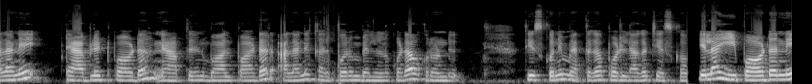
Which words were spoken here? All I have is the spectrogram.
అలానే tablet powder naphthalene ball powder అలానే కర్పూరం బెల్లను కూడా ఒక రెండు తీసుకొని మెత్తగా పొడిలాగా చేసుకోవాలి ఇలా ఈ పౌడర్ని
